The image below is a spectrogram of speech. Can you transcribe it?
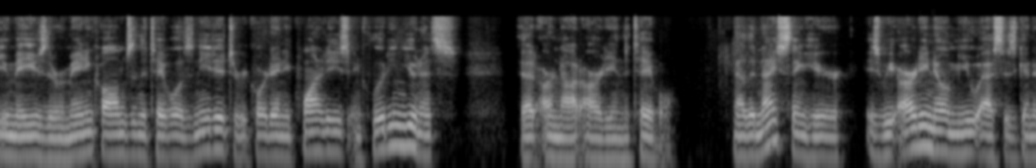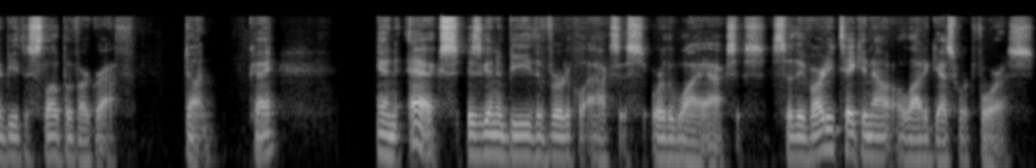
You may use the remaining columns in the table as needed to record any quantities, including units, that are not already in the table. Now, the nice thing here is we already know mu s is going to be the slope of our graph. Done. Okay and x is going to be the vertical axis or the y-axis. So they've already taken out a lot of guesswork for us.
